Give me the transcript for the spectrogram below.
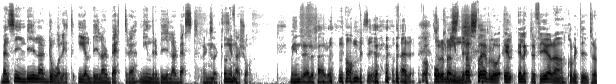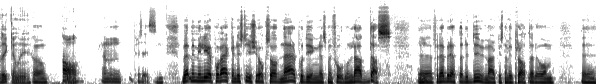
bensinbilar dåligt, elbilar bättre, mindre bilar bäst. Exakt. Ungefär så. Mindre eller färre. Ja, precis. Färre. Så Och det bästa, mindre. bästa är väl att el- elektrifiera kollektivtrafiken i Ja. Ja, mm, precis. Men, men miljöpåverkan det styrs ju också av när på dygnet som ett fordon laddas. Eh, för där berättade du Marcus när vi pratade om eh,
